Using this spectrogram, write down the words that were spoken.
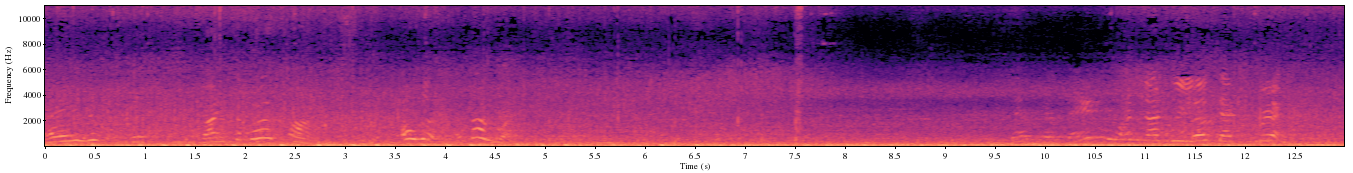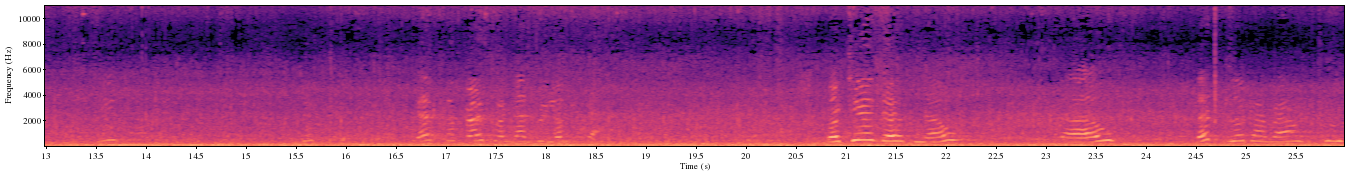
And find some more signs. Oh look, I found one. That's the same one that we looked at first. See? This- That's the first one that we looked at. But here there's no. So let's look around to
